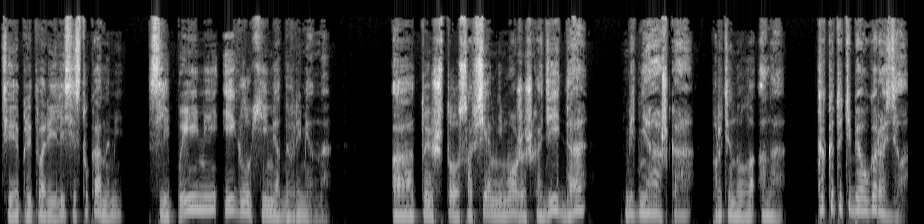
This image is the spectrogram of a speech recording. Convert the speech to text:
те притворились истуканами, слепыми и глухими одновременно. «А ты что, совсем не можешь ходить, да?» «Бедняжка», — протянула она. «Как это тебя угораздило?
